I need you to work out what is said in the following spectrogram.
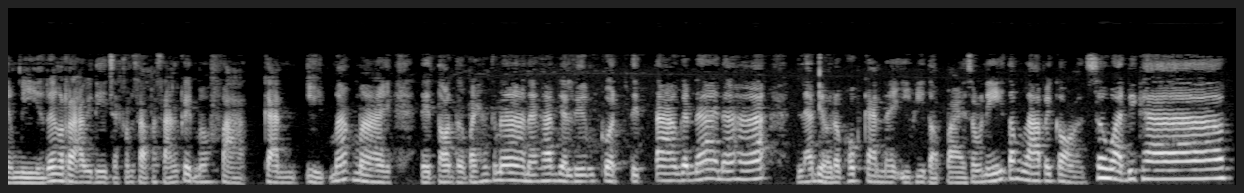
ยังมีเรื่องราวดีๆ จากคำศัพท์ภาษาอังกฤษมาฝากกันอีกมากมาย ในตอนต่อไปข้างหน้านะครับ อย่าลืมกดติดตามกันได้นะฮะ แล้วเดี๋ยวเราพบกันใน EP ต่อไปสำหรับวันนี้ต้องลาไปก่อน สวัสดีครับ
